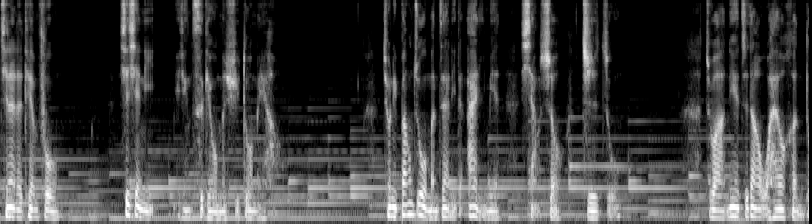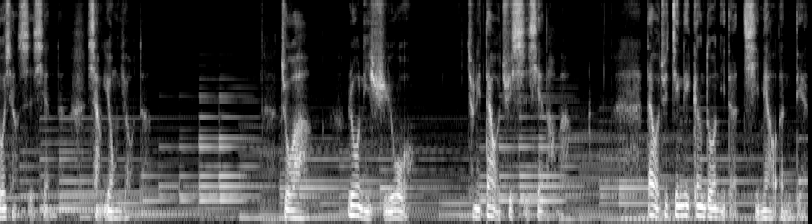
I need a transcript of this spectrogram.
亲爱的天父，谢谢你已经赐给我们许多美好，求你帮助我们在你的爱里面享受知足。主啊，你也知道我还有很多想实现的、想拥有的。主啊，若你许我，求你带我去实现好吗？带我去经历更多你的奇妙恩典。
